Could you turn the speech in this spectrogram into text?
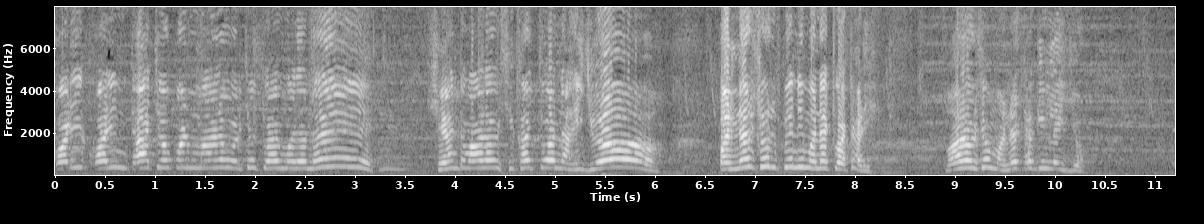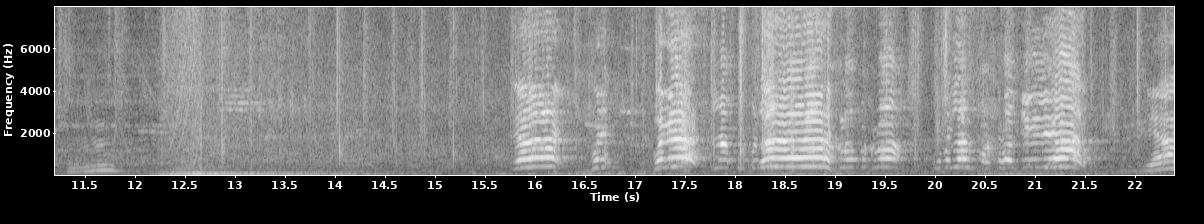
ખોડી ખોડીને થાચો પણ મારો ઓળખો ચોય મળ્યો નહીં. સેન્ટ વાળો શીખાચો નહીં ગયો પંદરસો રૂપિયાની મને ચોટાડી. મારો ઓળખો મને ઠગીને લઈ ગયો હમ. એ, બોલે, બોલે. પકડો પકડો પોપટલાલ પકડો કે યાર યાર,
